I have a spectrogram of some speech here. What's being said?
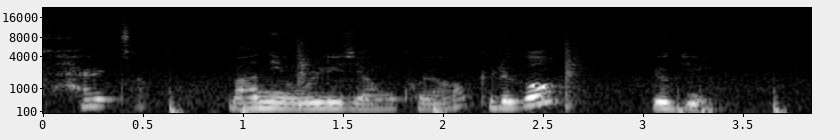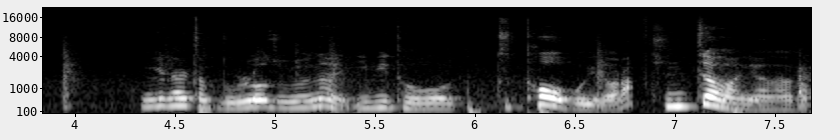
살짝 많이 올리지 않고요 그리고 여기 이게 살짝 눌러주면 입이 더 두터워 보이더라? 진짜 많이 안 하죠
